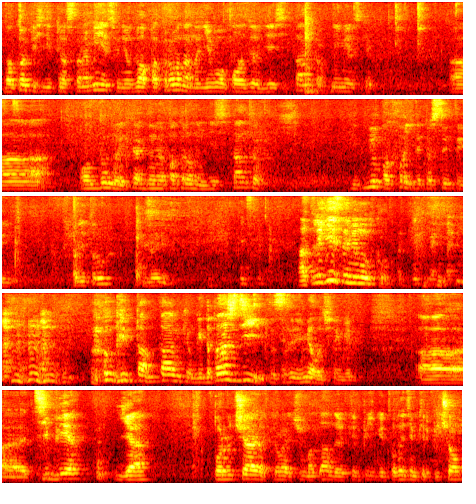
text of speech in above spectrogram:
в окопе сидит красноармеец, у него два патрона, на него ползет 10 танков немецких. А, он думает, как двумя патронами 10 танков. И к нему подходит такой сытый политрук говорит, отвлекись на минутку. Он говорит, там танки. Он говорит, да подожди, ты со своими мелочами. Говорит, «А, тебе я поручаю, открываю чемодан, дает кирпич, говорит, вот этим кирпичом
